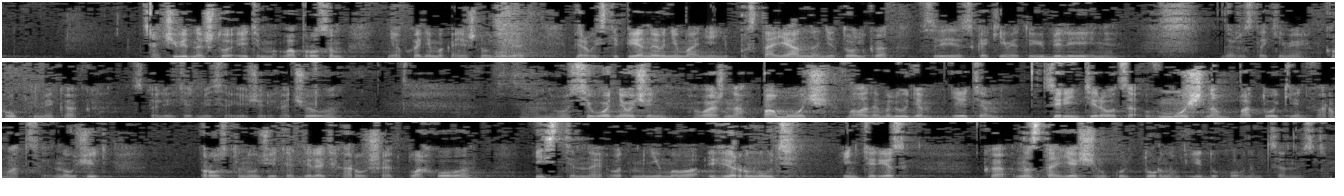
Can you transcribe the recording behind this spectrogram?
Очевидно, что этим вопросам необходимо, конечно, уделять первостепенное внимание, постоянно, не только в связи с какими-то юбилеями, даже с такими крупными, как столетие Дмитрия Сергеевича Лихачева. Но сегодня очень важно помочь молодым людям, детям сориентироваться в мощном потоке информации, научить, просто научить отделять хорошее от плохого, истинное от мнимого, вернуть интерес к настоящим культурным и духовным ценностям.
